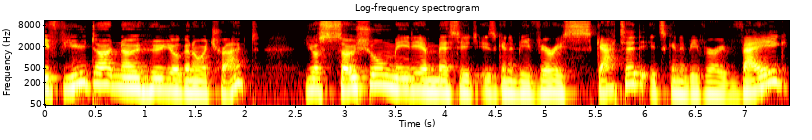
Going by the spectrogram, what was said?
if you don't know who you're going to attract, your social media message is going to be very scattered, it's going to be very vague,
